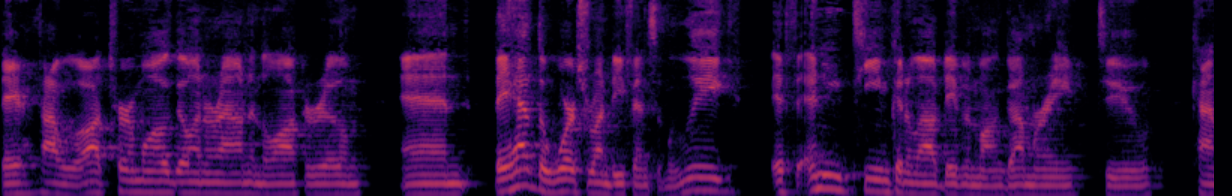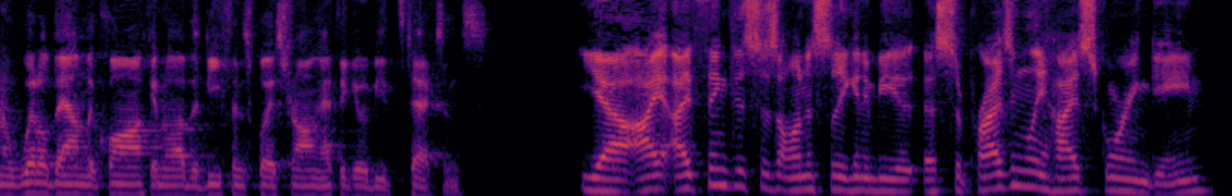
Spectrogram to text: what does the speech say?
They have a lot of turmoil going around in the locker room, and they have the worst run defense in the league. If any team can allow David Montgomery to kind of whittle down the clock and allow the defense play strong, I think it would be the Texans. Yeah, I, I think this is honestly going to be a, surprisingly high scoring game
